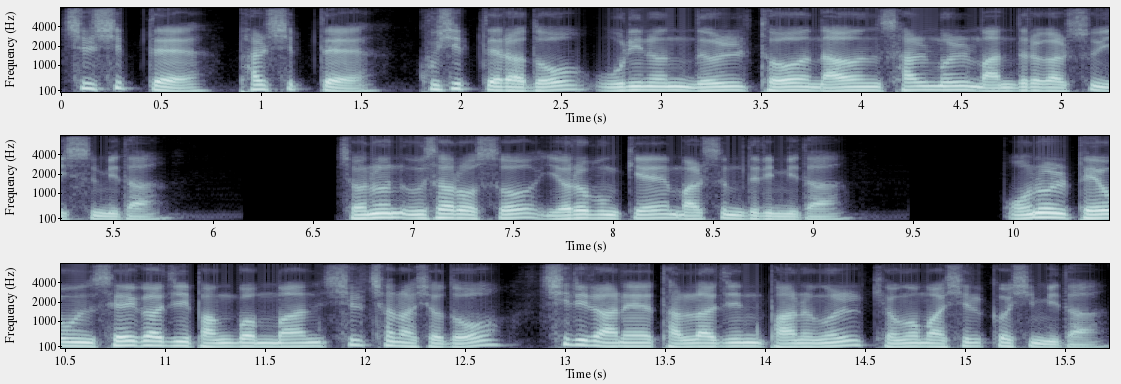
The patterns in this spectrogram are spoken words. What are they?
70대, 80대, 90대라도 우리는 늘 더 나은 삶을 만들어갈 수 있습니다. 저는 의사로서 여러분께 말씀드립니다. 오늘 배운 세 가지 방법만 실천하셔도 7일 안에 달라진 반응을 경험하실 것입니다.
